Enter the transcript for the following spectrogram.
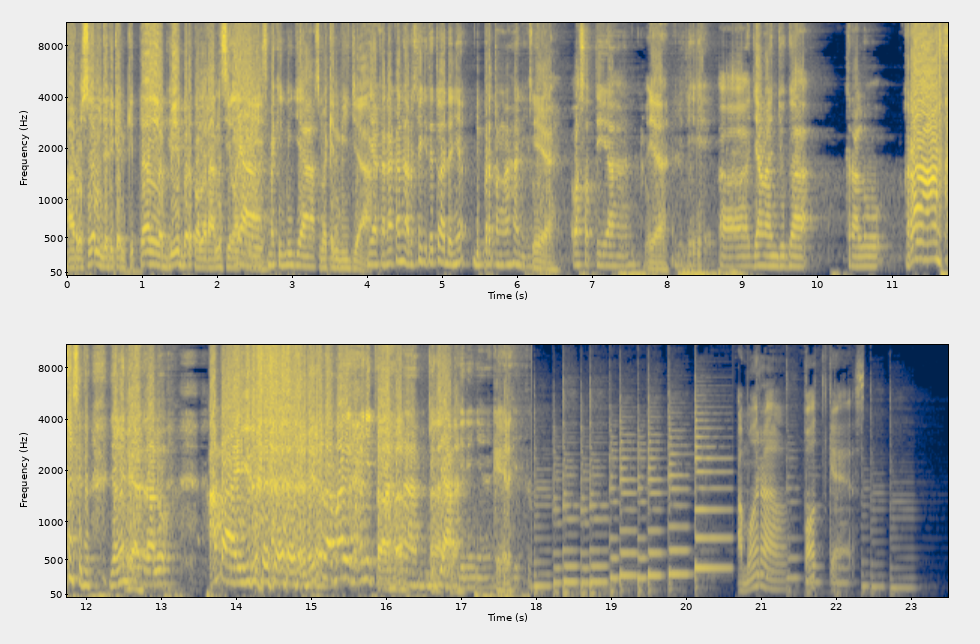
harusnya menjadikan kita lebih bertoleransi ya, lagi, semakin bijak. semakin bijak. Ya, karena kan harusnya kita tuh adanya di pertengahan ya. Iya. Wasatian. Iya. Jadi eh, jangan juga terlalu keras gitu. Jangan juga Iya. terlalu abai gitu. itu nggak baik makanya di tengah-tengah bijak jadinya. Oke. Gitu. Amoral Podcast.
